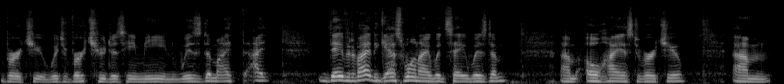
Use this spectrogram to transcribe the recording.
virtue, which virtue does he mean? Wisdom. I, I, David, if I had to guess one, I would say wisdom. Um, oh, highest virtue. Um,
